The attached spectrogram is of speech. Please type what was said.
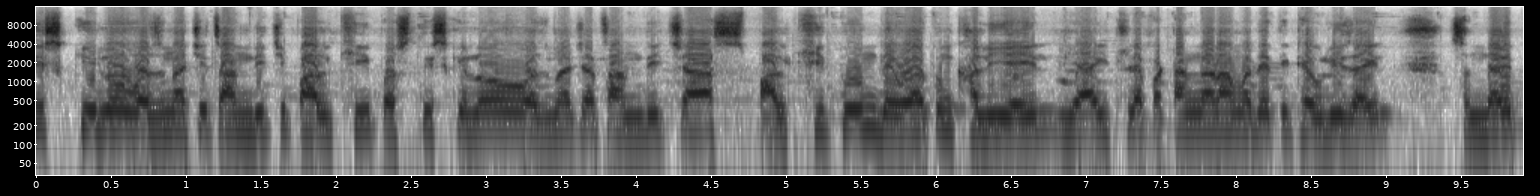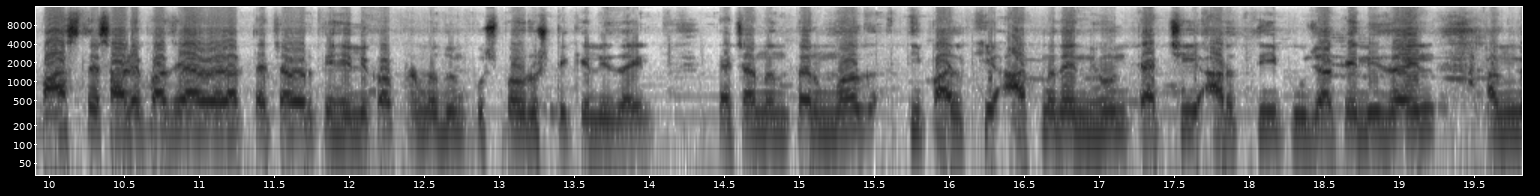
पस्तीस किलो वजनाची चांदीची पालखी पस्तीस किलो वजनाच्या चांदीच्या पालखीतून देवळातून खाली येईल. या इथल्या पटांगणामध्ये ती ठेवली जाईल. संध्याकाळी पाच ते साडेपाच या वेळात त्याच्यावरती हेलिकॉप्टरमधून पुष्पवृष्टी केली जाईल. त्याच्यानंतर मग ती पालखी आतमध्ये नेऊन त्याची आरती पूजा केली जाईल. अंग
